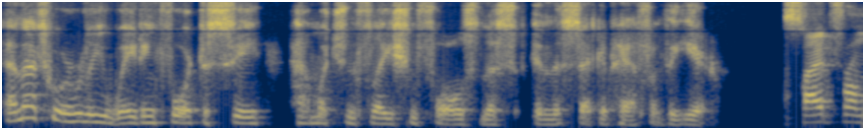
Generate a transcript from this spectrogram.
And that's what we're really waiting for to see how much inflation falls in, this, in the second half of the year. Aside from,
